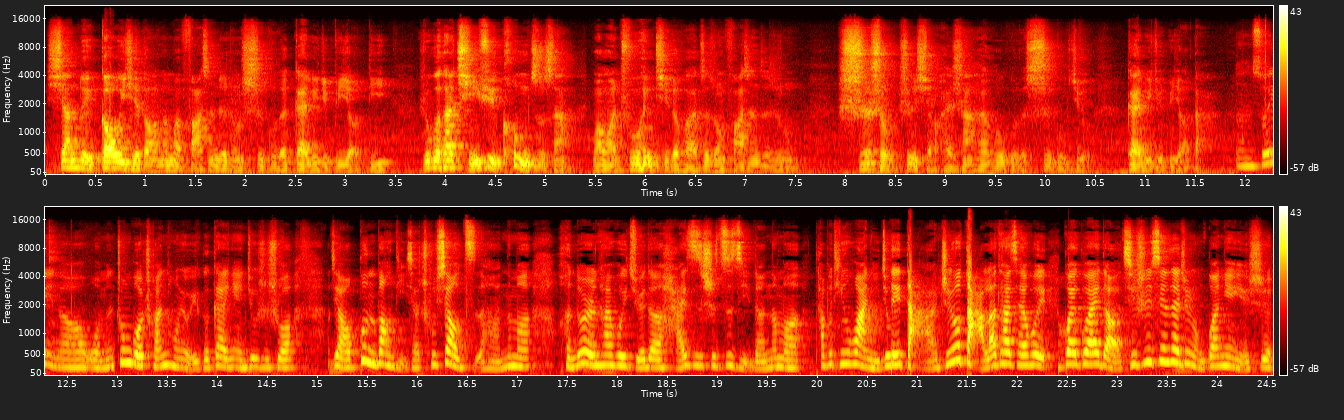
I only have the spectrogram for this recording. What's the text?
相对高一些的话，那么发生这种事故的概率就比较低。如果他情绪控制上往往出问题的话，这种发生这种失手致小孩伤害后果的事故就概率就比较大。嗯，所以呢，我们中国传统有一个概念，就是说叫棍棒底下出孝子哈。那么很多人他会觉得孩子是自己的，那么他不听话你就得打，只有打了他才会乖乖的。其实现在这种观念也是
